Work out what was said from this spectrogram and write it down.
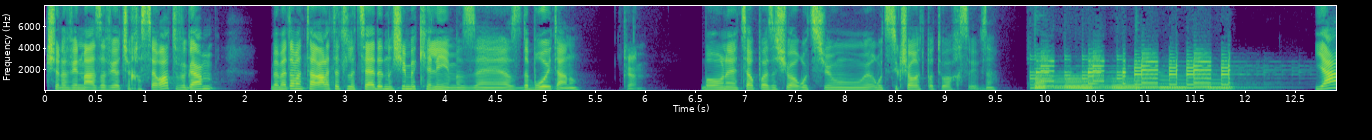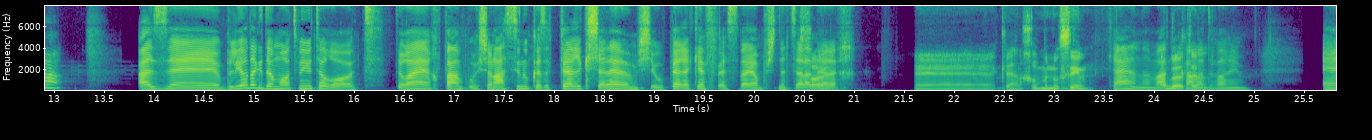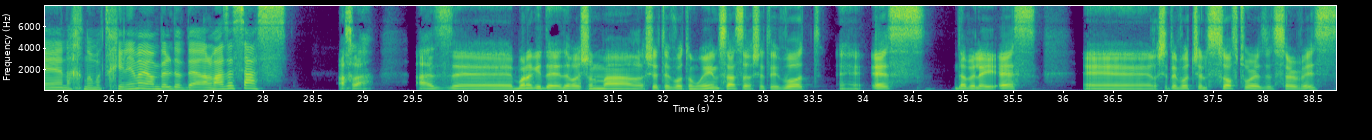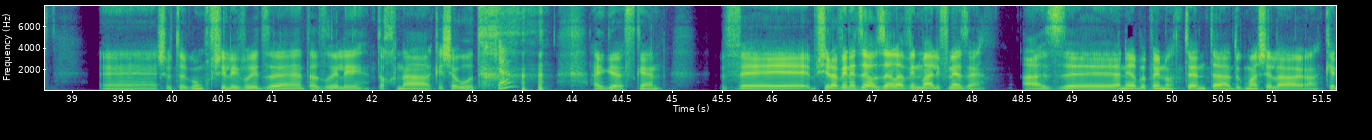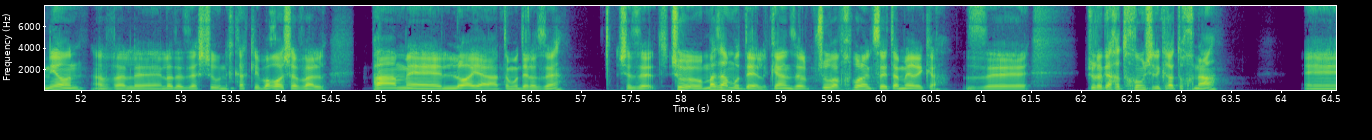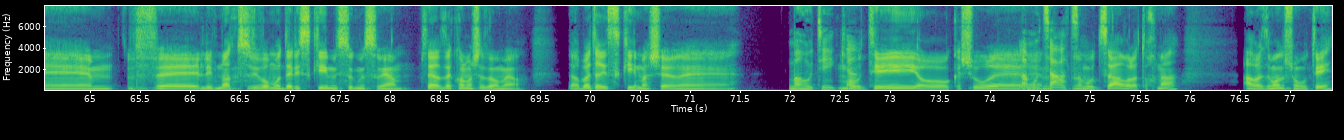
כשנבין מה הזוויות שחסרות, וגם באמת המטרה לתת לצייד אנשים בכלים, אז, אה, אז דברו איתנו. כן. בואו נייצר פה איזשהו ערוץ שהוא ערוץ תקשורת פתוח סביב זה. יאללה, אז uh, בלי עוד הקדמות מיותרות, אתה רואה איך פעם ראשונה עשינו כזה פרק שלם שהוא פרק אפס והיום פשוט נצא נכון. לדרך. Uh, כן אנחנו מנוסים. כן למדנו כמה. דברים. Uh, אנחנו מתחילים היום בלדבר על מה זה SaaS. אחלה. אז בוא נגיד דבר ראשון מה ראשי תיבות אומרים SaaS ראשי תיבות SaaS ראשי תיבות של software as a service. אה, שהוא תרגום חופשי לעברית זה תעזרי לי תוכנה כשירות. כן. I guess כן. ובשביל להבין את זה עוזר להבין מה לפני זה אז uh, אני הרבה פעמים נותן את הדוגמה של הקניון, אבל uh, לא יודע, זה איכשהו נחקק לי בראש, אבל פעם uh, לא היה את המודל הזה, שזה, שוב, מה זה המודל, כן? זה, שוב, אף אחד לא נמצא את אמריקה. זה פשוט לקחת תחום שנקרא תוכנה, ולבנות סביבו מודל עסקי מסוג מסוים. בסדר, זה כל מה שזה אומר. זה הרבה יותר עסקי מאשר... מהותי, כן. מהותי, או קשור למוצר עצמו. למוצר או לתוכנה, אבל זה מאוד משמעותי.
